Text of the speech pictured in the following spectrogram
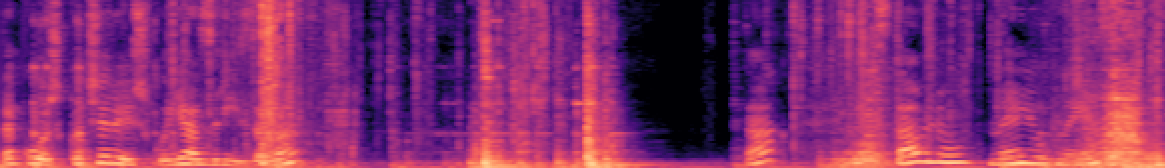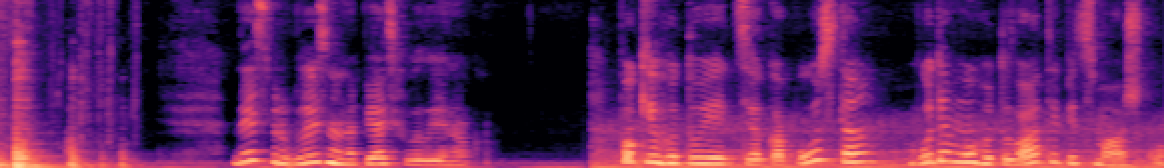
Також кочеришку я зрізала. Так, і ставлю нею вниз, десь приблизно на 5 хвилинок. Поки готується капуста, будемо готувати підсмажку.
